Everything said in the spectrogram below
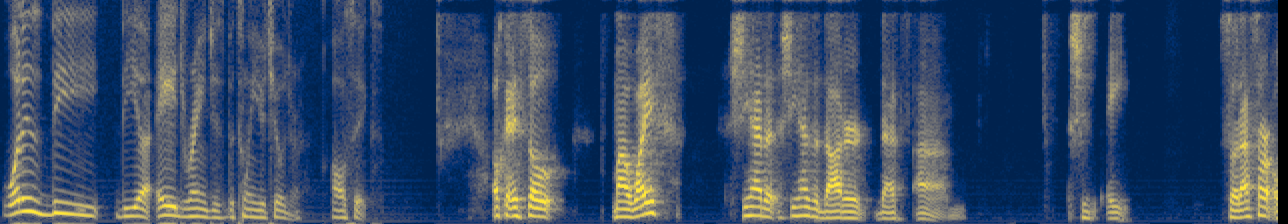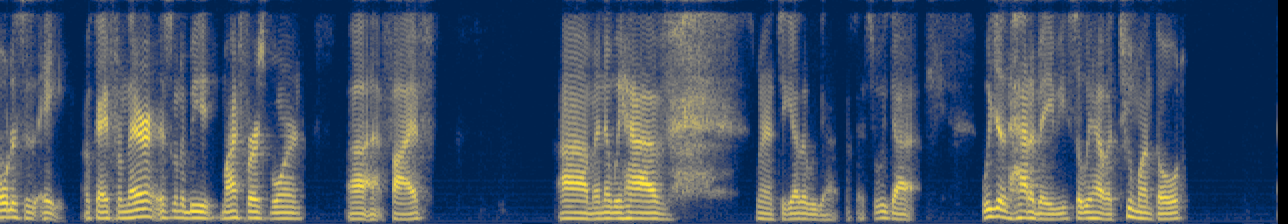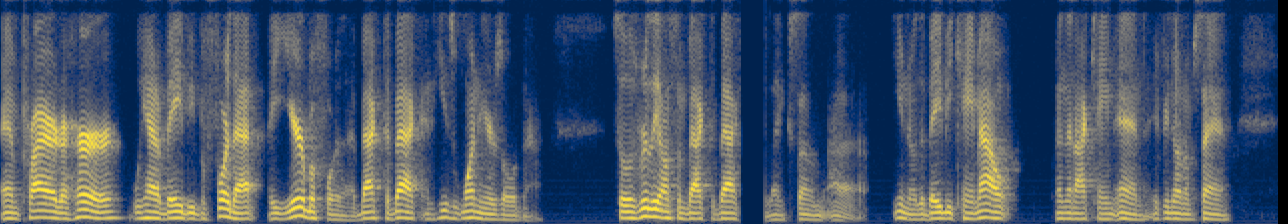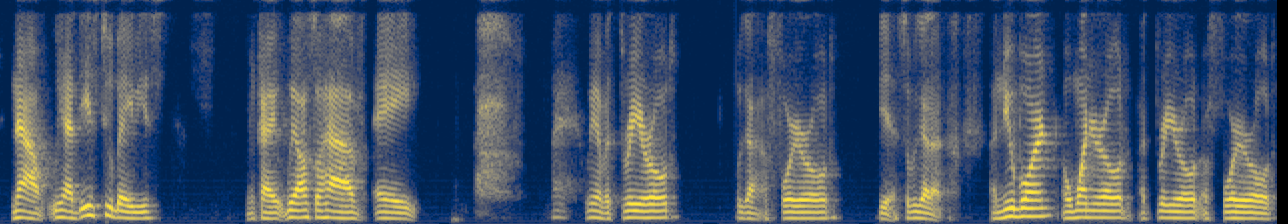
What is the the uh, age ranges between your children? All six. Okay, so my wife, she had a she has a daughter that's um she's eight. So that's our oldest is eight. Okay, from there it's gonna be my firstborn uh at five. Um, and then we have man together we got okay, so we got we just had a baby, so we have a two month old. And prior to her, we had a baby before that, a year before that, back to back, and he's one years old now. So it was really on some back to back, like some uh you know, the baby came out and then I came in, if you know what I'm saying. Now we had these two babies. Okay. We also have a man, we have a three-year-old, we got a four-year-old. Yeah, so we got a, a newborn, a one-year-old, a three-year-old, a four-year-old,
